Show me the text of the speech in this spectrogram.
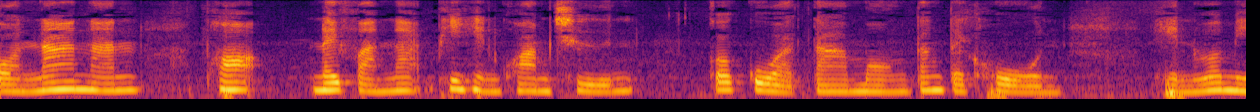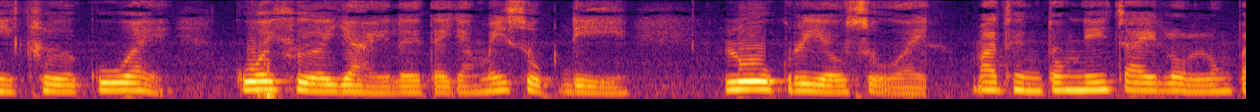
ก่อนหน้านั้น เพราะในฝันน่ะพี่เห็นความชื้น ก็กวาดตามองตั้งแต่โคน เห็นว่ามีเครือกล้วย กล้วยเครือใหญ่เลยแต่ยังไม่สุกดี ลูกเรียวสวย มาถึงตรงนี้ใจหล่นลงไป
